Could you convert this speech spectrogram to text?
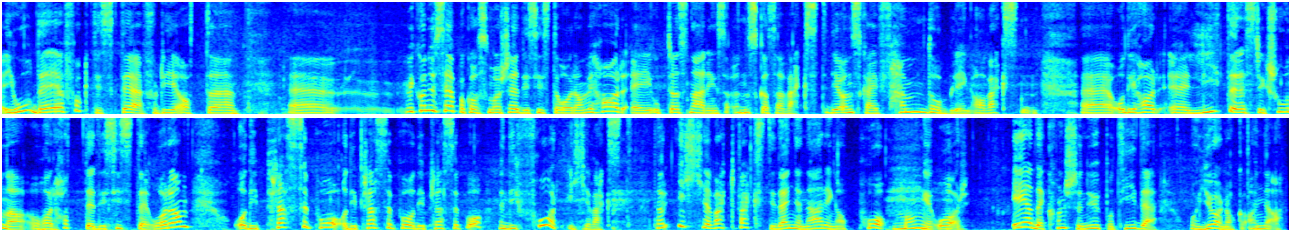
Eh, jo, det er faktisk det. Fordi at eh, vi kan jo se på hva som har skjedd de siste årene. Vi har ei oppdrettsnæring som ønsker seg vekst. De ønsker ei femdobling av veksten. Eh, og de har eh, lite restriksjoner og har hatt det de siste årene. Og de presser på og de presser på og de presser på, men de får ikke vekst. Det har ikke vært vekst i denne næringa på mange år. Er det kanskje nå på tide å gjøre noe annet,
